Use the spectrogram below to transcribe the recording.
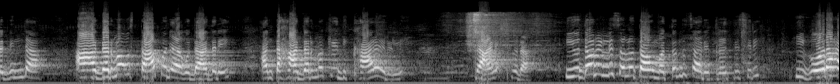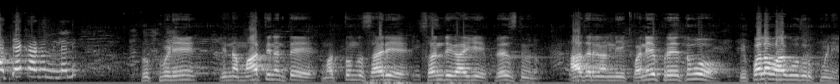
ಮರಣದಿಂದ ಆ ಧರ್ಮವು ಸ್ಥಾಪನೆ ಆಗುವುದಾದರೆ ಅಂತಹ ಧರ್ಮಕ್ಕೆ ಧಿಕ್ಕಾರ ಇರಲಿ. ಪ್ರಾಣೇಶ್ವರ, ಈ ಯುದ್ಧವನ್ನು ನಿಲ್ಲಿಸಲು ತಾವು ಮತ್ತೊಂದು ಸಾರಿ ಪ್ರಯತ್ನಿಸಿರಿ. ಈ ಘೋರ ಹತ್ಯಾಕಾಂಡ ನಿಲ್ಲಲಿ. ರುಕ್ಮಿಣಿ, ನಿನ್ನ ಮಾತಿನಂತೆ ಮತ್ತೊಂದು ಸಾರಿ ಸಂಧಿಗಾಗಿ ಪ್ರಯತ್ನಿಸುವೆನು ಆದರೆ ನನ್ನ ಈ ಕೊನೆ ಪ್ರಯತ್ನವು ವಿಫಲವಾಗುವುದು, ರುಕ್ಮಿಣಿ.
